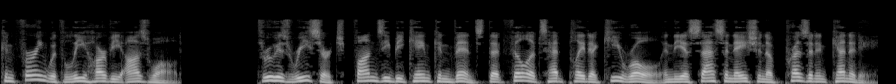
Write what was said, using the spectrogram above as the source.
conferring with Lee Harvey Oswald. Through his research, Fonzi became convinced that Phillips had played a key role in the assassination of President Kennedy.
